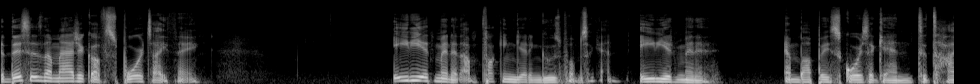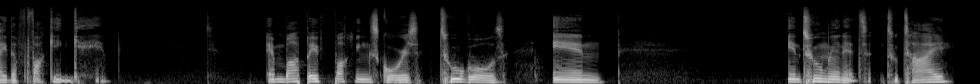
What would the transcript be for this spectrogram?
this is the magic of sports, I think. 80th minute, I'm fucking getting goosebumps again. 80th minute, Mbappe scores again to tie the fucking game. Mbappe fucking scores two goals in in 2 minutes to tie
